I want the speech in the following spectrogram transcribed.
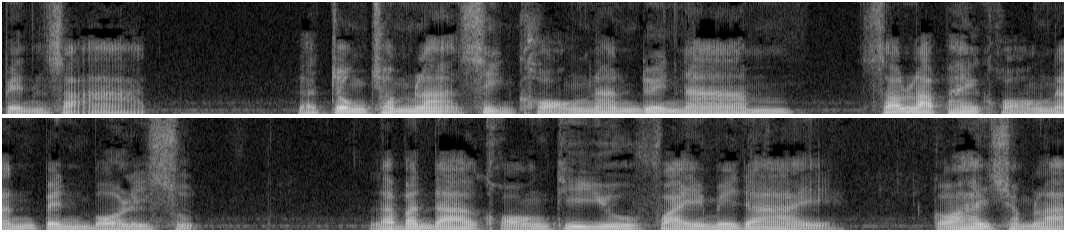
เป็นสะอาด และจงชำระสิ่งของนั้นด้วยน้ำสำหรับให้ของนั้นเป็นบริสุทธิ์ และบรรดาของที่อยู่ไฟไม่ได้ ก็ให้ชำระ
